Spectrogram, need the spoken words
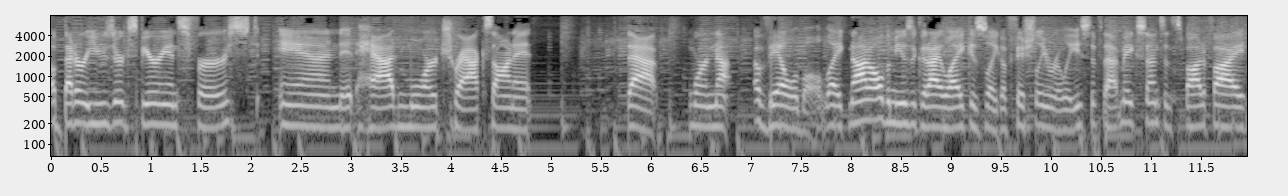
a better user experience first, and it had more tracks on it that were not available. Like not all the music that I like is like officially released, if that makes sense. And Spotify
